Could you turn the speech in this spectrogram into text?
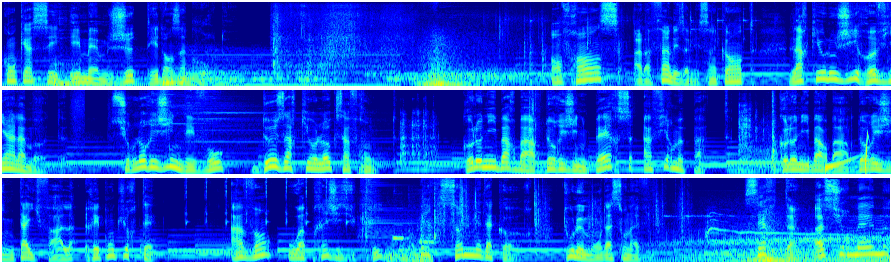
concassées et même jetées dans un cours d'eau. En France, à la fin des années 50, l'archéologie revient à la mode. Sur l'origine des veaux, deux archéologues s'affrontent. Colonie barbare d'origine perse affirme Pat. Colonie barbare d'origine taïfale répond Curtet. Avant ou après Jésus-Christ, personne n'est d'accord. Le monde a son avis. Certains assurent même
